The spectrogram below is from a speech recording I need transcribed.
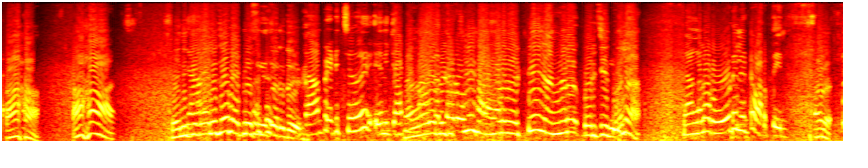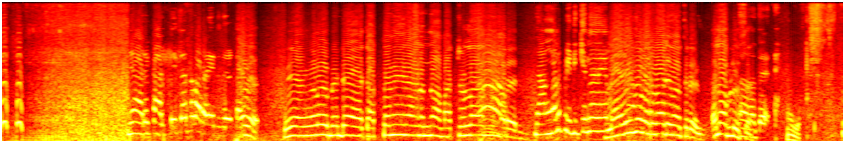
ആഹാ ആഹാ. എനിക്ക് വലുത് ബബ്ലൂസിന് ചെറുത് ഞാൻ പിടിച്ചത് എനിക്ക് ഞങ്ങൾ പിടിച്ച് ഞങ്ങൾ വെട്ടി ഞങ്ങൾ പൊരിച്ചിരുന്നു അല്ലേ? ഞങ്ങൾ റോഡിലിട്ട് വർത്തിരുന്നു അതെ. ഞാൻ പറയരുത് അതെ. ഞങ്ങൾ പിന്നെ ചത്തമീനാണെന്നോ മറ്റുള്ളതെന്നും പറയരുത്. ഞങ്ങൾ പിടിക്കുന്നതിന് ലൈവ് പരിപാടി മാത്രമേ ഉള്ളൂ. അല്ലേ ബ്ലൂസ് അതെ.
